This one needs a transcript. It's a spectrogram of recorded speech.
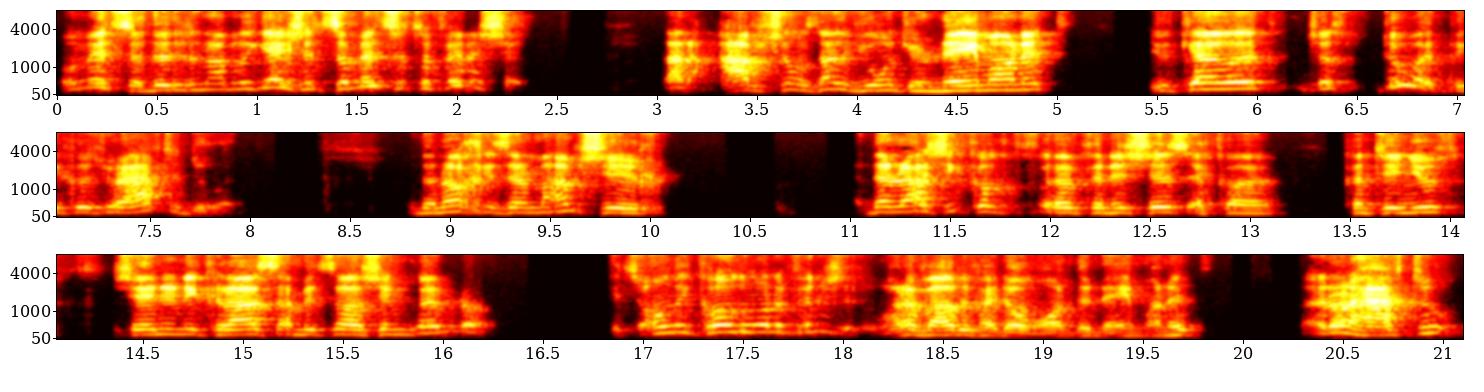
Or mitzvah, there's an obligation, it's a mitzvah to finish it. Not optional, it's not if you want your name on it, you kill it, just do it because you have to do it. The noch is a mamshich. Then Rashi uh, finishes, uh, continues. It's only called want to finish it. What about if I don't want the name on it? I don't have to.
